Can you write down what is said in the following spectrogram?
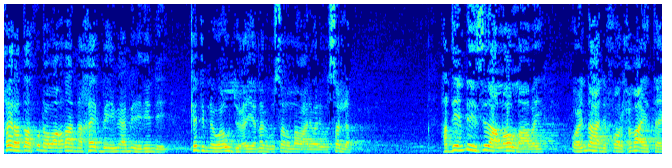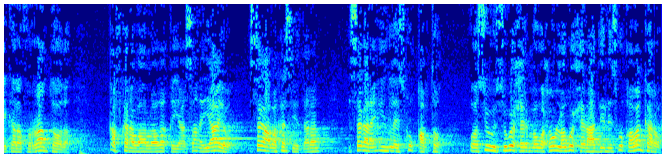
khayr haddaad ku dhawaaqdaanna khayr bay aamin idin dhihi kadibna waa u duceeye nabigu sala allahu alayh alih wasalam haddii indhihii sidaa loo laabay oo indhahani foolxumo ay tahay kala furaantooda afkana waa looga qiyaasanayaayo isagaaba ka sii daran isagana in laysku qabto oo si uu isugu xirmo waxuu lagu xiro haddii laysku qaban karo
